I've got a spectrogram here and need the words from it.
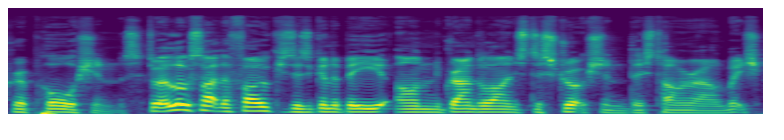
proportions. So it looks like the focus is going to be on Grand Alliance destruction this time around, which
